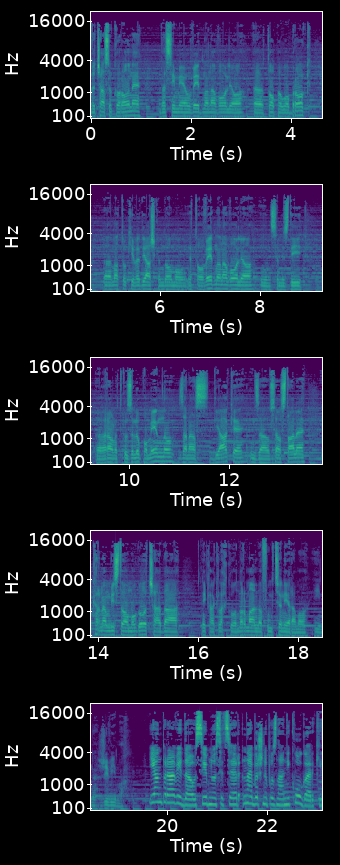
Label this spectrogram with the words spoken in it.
v času korone, da si imel vedno na voljo uh, topel obrok. Uh, no, tukaj v Dijaškem domu je to vedno na voljo in se mi zdi, ravno tako zelo pomembno za nas, dijake in za vse ostale, kar nam v bistvu omogoča, da nekako lahko normalno funkcioniramo in živimo. Jan pravi, da osebno sicer najbrž ne pozna nikogar, ki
